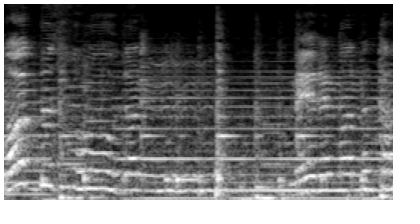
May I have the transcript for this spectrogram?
ਮਧਸੂਦਨ ਮੇਰੇ ਮਨ ਤਨ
